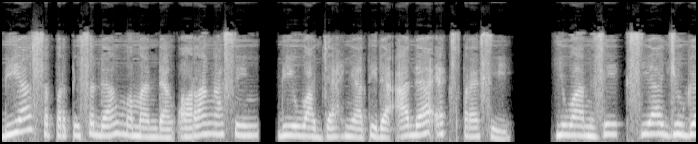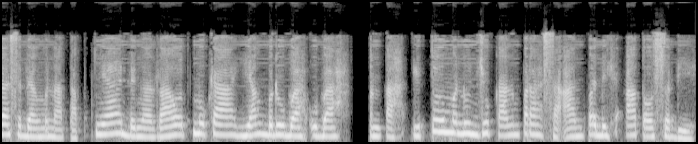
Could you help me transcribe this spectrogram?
Dia seperti sedang memandang orang asing, di wajahnya tidak ada ekspresi. Yuan Zixia juga sedang menatapnya dengan raut muka yang berubah-ubah, entah itu menunjukkan perasaan pedih atau sedih.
